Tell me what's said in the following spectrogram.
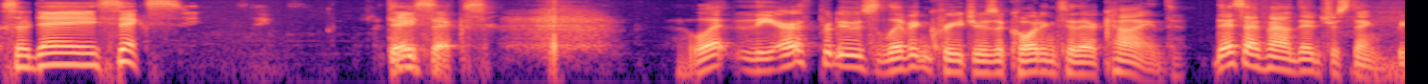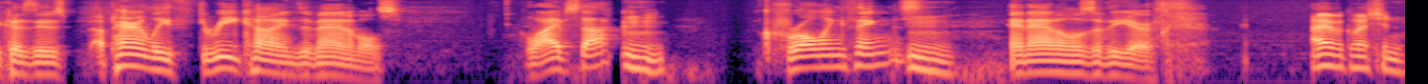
so day six. Day Day six. Let the earth produce living creatures according to their kind. This I found interesting because there's apparently three kinds of animals livestock, Mm-hmm. crawling things, Mm. and animals of the earth. I have a question.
